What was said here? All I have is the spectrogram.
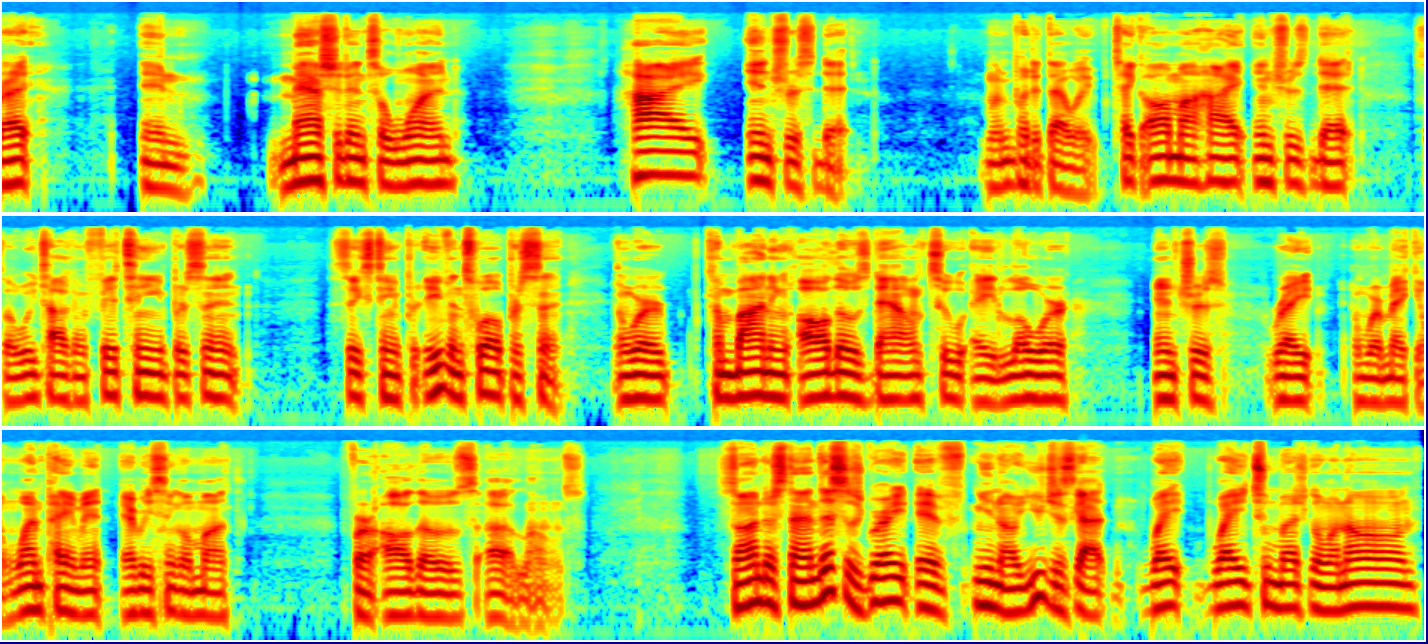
right, and mash it into one high interest debt. Let me put it that way. Take all my high interest debt so we're talking 15%, 16 even 12%. And we're combining all those down to a lower interest rate. And we're making one payment every single month for all those uh, loans. So understand this is great if you know you just got way way too much going on.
